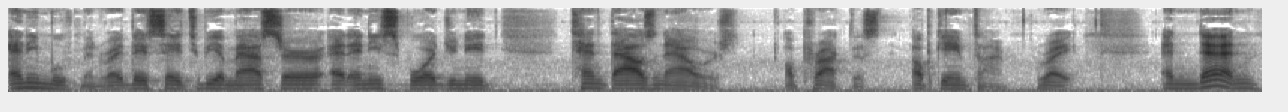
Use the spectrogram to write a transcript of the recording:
any movement right? They say to be a master at any sport you need 10,000 hours of practice of game time right? And then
